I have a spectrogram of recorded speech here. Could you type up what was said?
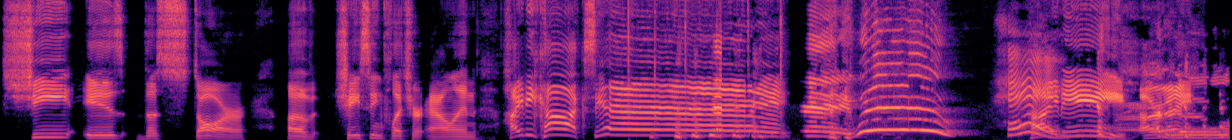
She is the star of Chasing Fletcher Allen, Heidi Cox. Yay! Hey, woo! Hey, Heidi. All right. Hello.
